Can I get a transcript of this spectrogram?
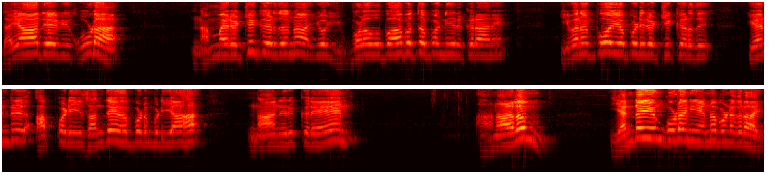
தயாதேவி கூட நம்ம ரட்சிக்கிறதுன்னா ஐயோ இவ்வளவு பாபத்தை பண்ணியிருக்கிறானே இவனை போய் எப்படி ரட்சிக்கிறது என்று அப்படி சந்தேகப்படும்படியாக நான் இருக்கிறேன். ஆனாலும் என்னையும் கூட நீ என்ன பண்ணுகிறாய்?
